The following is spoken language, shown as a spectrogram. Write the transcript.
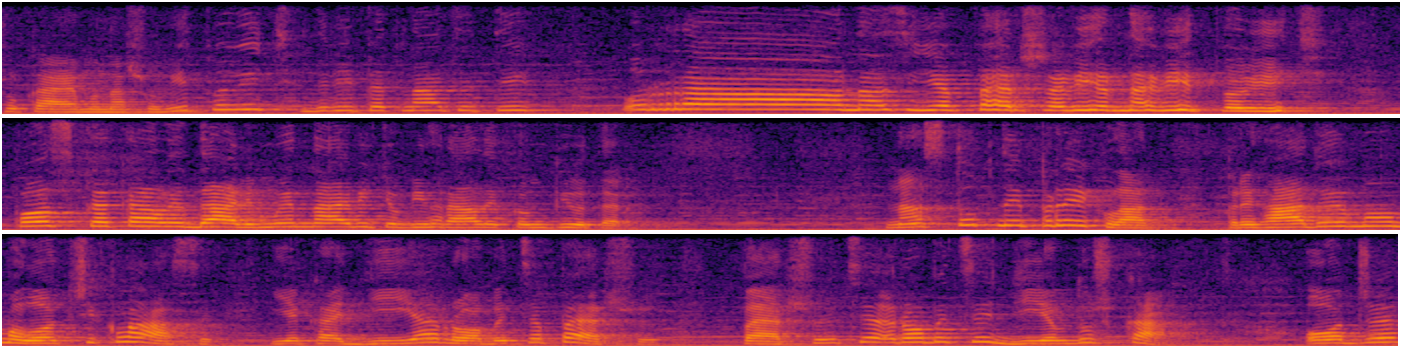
Шукаємо нашу відповідь 2 15. Ура! У нас є перша вірна відповідь. Поскакали далі. Ми навіть обіграли комп'ютер. Наступний приклад. Пригадуємо молодші класи, яка дія робиться першою. Першою це робиться дія в дужках. Отже,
